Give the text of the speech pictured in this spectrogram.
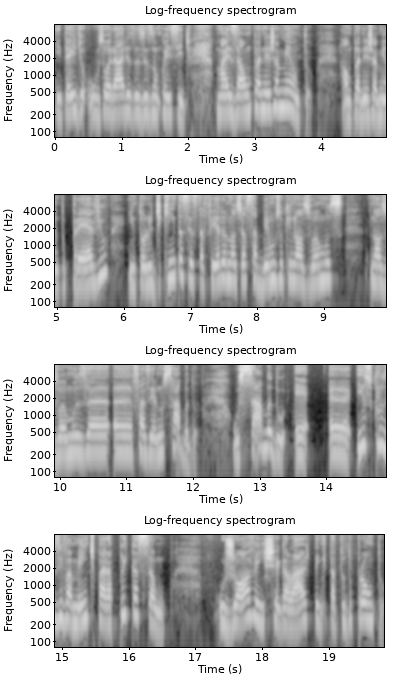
Entende? Os horários às vezes não coincidem. Mas há um planejamento. Há um planejamento prévio. Em torno de quinta sexta-feira, nós já sabemos o que nós vamos, nós vamos ah, ah, fazer no sábado. O sábado é ah, exclusivamente para aplicação. O jovem chega lá, tem que estar tudo pronto.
